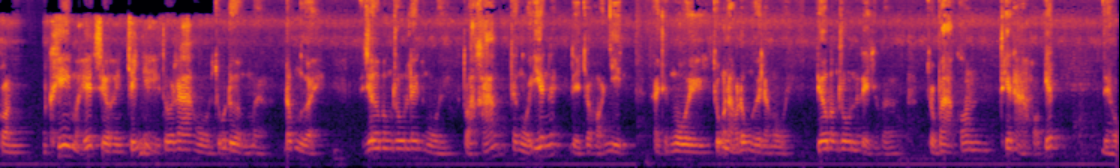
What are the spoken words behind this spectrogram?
Còn khi mà hết giờ hành chính thì tôi ra ngồi chỗ đường mà đông người dơ băng rôn lên ngồi tỏa kháng tôi ngồi yên ấy để cho họ nhìn. Thế thì ngồi chỗ nào đông người là ngồi dơ băng rôn để cho, cho bà con thiên hạ họ biết để họ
